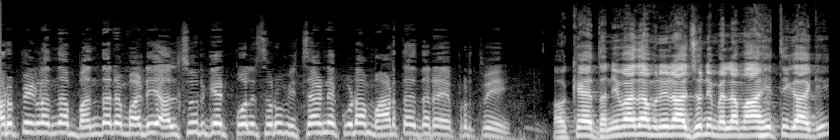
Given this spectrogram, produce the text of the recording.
ಆರೋಪಿಗಳನ್ನ ಬಂಧನ ಮಾಡಿ ಅಲ್ಸೂರ್ ಗೇಟ್ ಪೊಲೀಸರು ವಿಚಾರಣೆ ಕೂಡ ಮಾಡ್ತಾ ಇದ್ದಾರೆ, ಪೃಥ್ವಿ. ಓಕೆ, ಧನ್ಯವಾದ ಮುನಿರಾಜು, ನಿಮ್ಮೆಲ್ಲ ಮಾಹಿತಿಗಾಗಿ.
